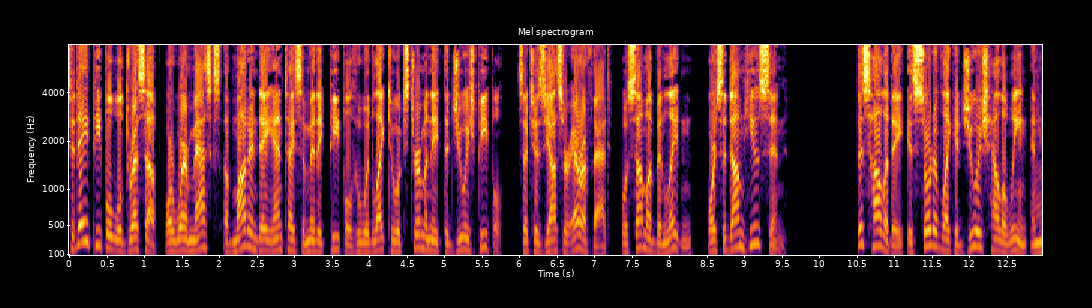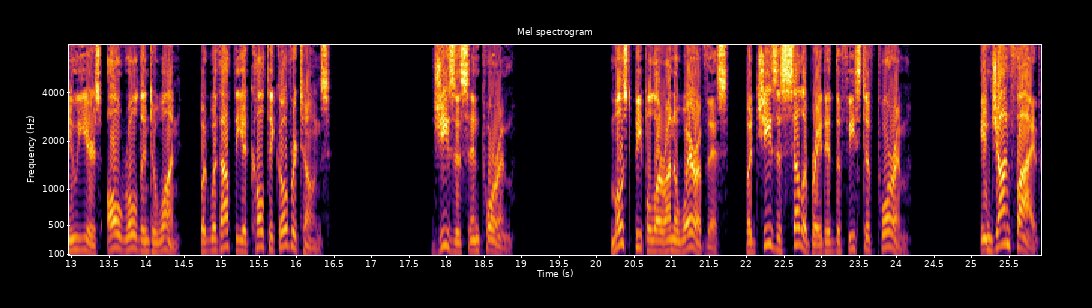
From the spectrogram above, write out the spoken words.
Today people will dress up or wear masks of modern-day anti-Semitic people who would like to exterminate the Jewish people, such as Yasser Arafat, Osama bin Laden, or Saddam Hussein. This holiday is sort of like a Jewish Halloween and New Year's all rolled into one, but without the occultic overtones. Jesus and Purim most people are unaware of this, but Jesus celebrated the feast of Purim. In John 5,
